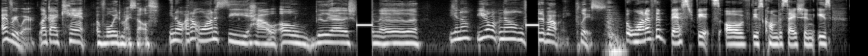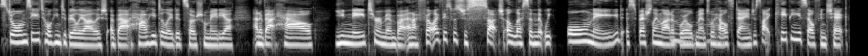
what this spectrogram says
everywhere. Like I can't avoid myself. You know, I don't want to see how oh Billie Eilish, and the, you know, you don't know about me, please. But one of the best bits of this conversation is Stormzy talking to Billie Eilish about how he deleted social media and about how you need to remember. And I felt like this was just such a lesson that we all need, especially in light of mm, World Mental mm. Health Day, and just like keeping yourself in check,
